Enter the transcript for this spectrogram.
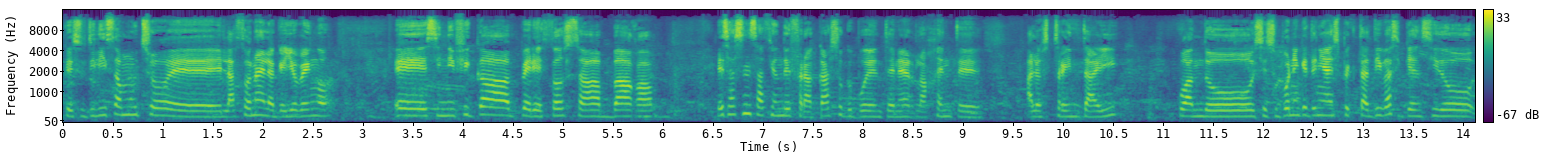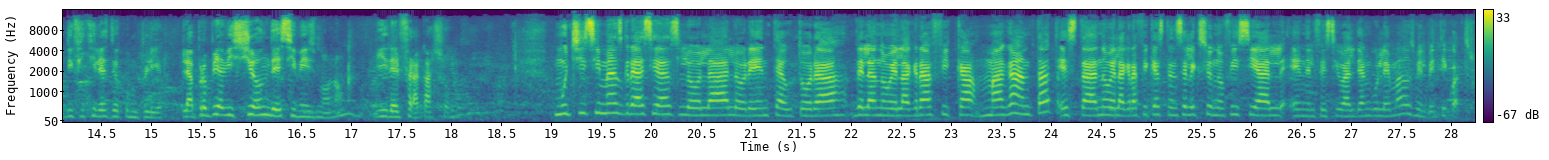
que se utiliza mucho en la zona en la que yo vengo. Eh, significa perezosa, vaga, esa sensación de fracaso que pueden tener la gente a los 30 y cuando se supone que tenían expectativas y que han sido difíciles de cumplir. La propia visión de sí mismo ¿no? y del fracaso. Muchísimas gracias Lola Lorente, autora de la novela gráfica Maganta. Esta novela gráfica está en selección oficial en el Festival de Angulema 2024.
